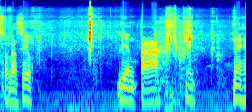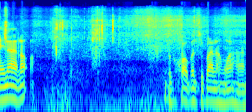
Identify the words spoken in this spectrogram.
โซลาร์เซลล์เลี้ยงปลาในไหหน้าเนาะลูกขอบัญชีปานหัวอาหาร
